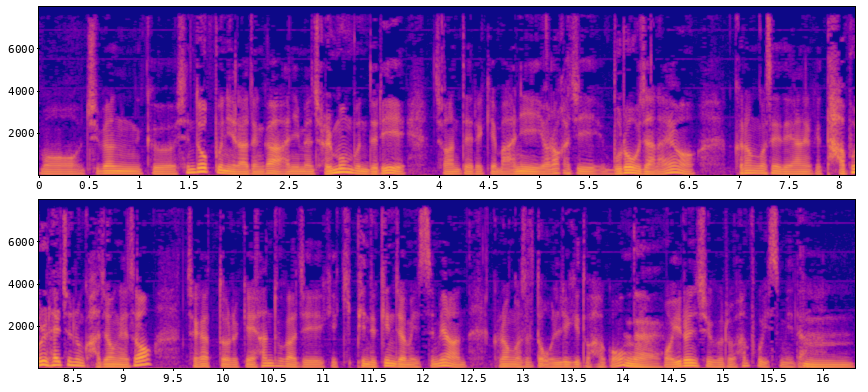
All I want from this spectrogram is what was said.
뭐 주변 그 신도분이라든가 아니면 젊은 분들이 저한테 이렇게 많이 여러 가지 물어오잖아요. 그런 것에 대한 이렇게 답을 해주는 과정에서 제가 또 이렇게 한두 가지 이렇게 깊이 느낀 점이 있으면 그런 것을 또 올리기도 하고 네. 뭐 이런 식으로 하고 있습니다. 음,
